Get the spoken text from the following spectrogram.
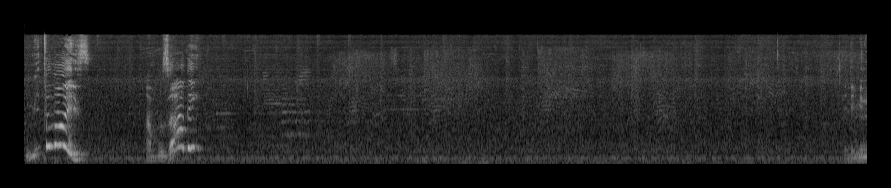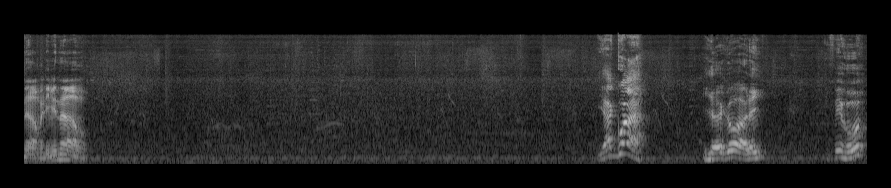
Imita nós. Abusado, hein? Eliminamos, eliminamos. E agora? E agora, hein? Ferrou.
